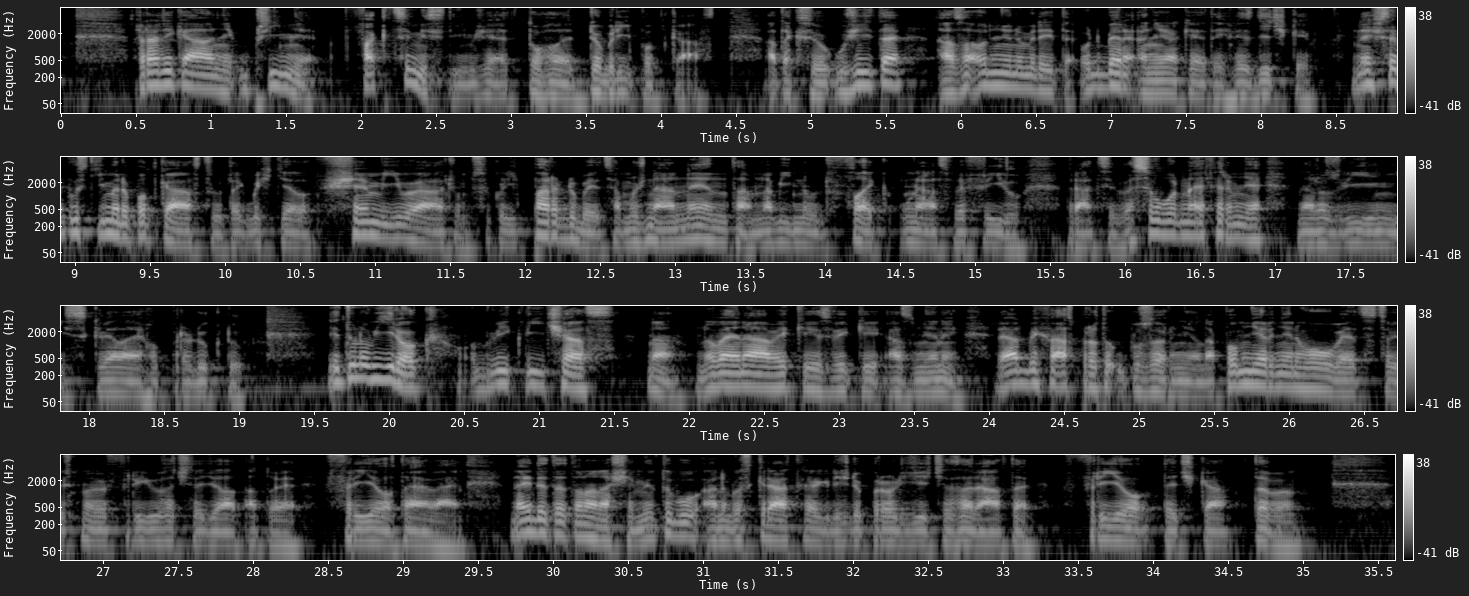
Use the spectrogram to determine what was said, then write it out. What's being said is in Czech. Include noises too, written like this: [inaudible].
Radikálně upřímně Fakt si myslím, že je tohle dobrý podcast. A tak si ho užijte a za odměnu mi dejte odběr a nějaké ty hvězdičky. Než se pustíme do podcastu, tak bych chtěl všem vývojářům Sokolí Pardubic a možná nejen tam nabídnout flek u nás ve Freelu, práci ve svobodné firmě na rozvíjení skvělého produktu. Je tu nový rok, obvyklý čas, na nové návyky, zvyky a změny. Rád bych vás proto upozornil na poměrně novou věc, co jsme ve Freeu začali dělat, a to je Freelo TV. Najdete to na našem YouTube, anebo zkrátka, když do prohlížeče zadáte freelo.tv.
